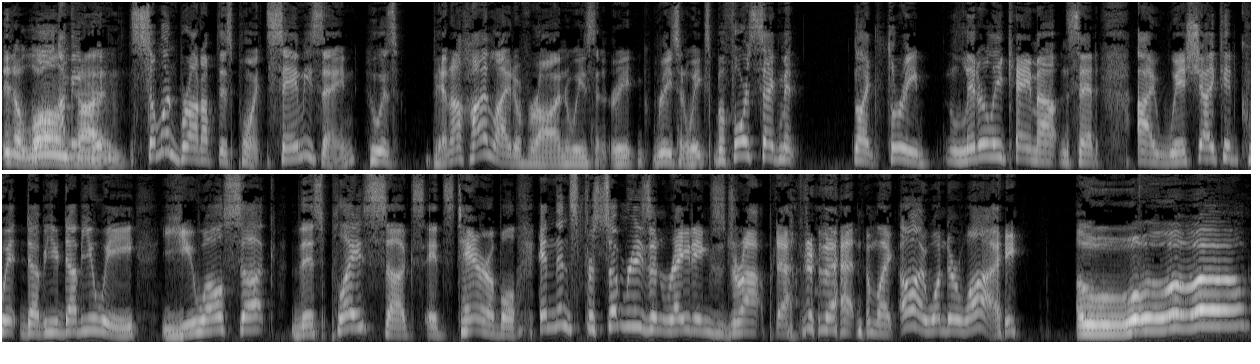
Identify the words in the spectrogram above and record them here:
in a Well, long I mean, time. when someone brought up this point. Sami Zayn, who has been a highlight of Raw in recent re- recent weeks, before segment like three, literally came out and said, "I wish I could quit WWE. You all suck. This place sucks. It's terrible." And then for some reason, ratings dropped after that, and I'm like, "Oh, I wonder why." Oh, oh,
